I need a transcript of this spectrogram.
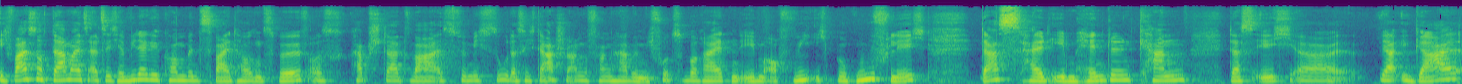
ich weiß noch damals, als ich ja wiedergekommen bin, 2012 aus Kapstadt, war es für mich so, dass ich da schon angefangen habe, mich vorzubereiten, eben auch wie ich beruflich das halt eben handeln kann, dass ich, äh, ja, egal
